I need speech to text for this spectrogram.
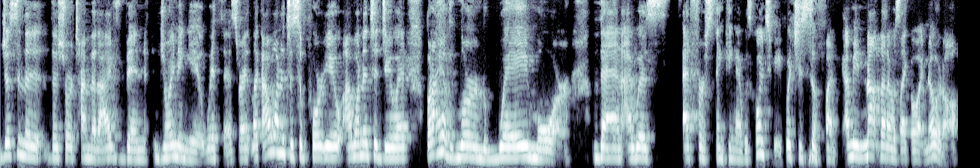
just in the the short time that i've been joining you with this right like i wanted to support you i wanted to do it but i have learned way more than i was at first thinking I was going to be, which is so fun. I mean, not that I was like, oh, I know it all,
